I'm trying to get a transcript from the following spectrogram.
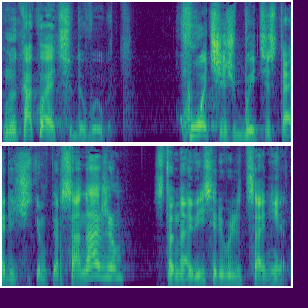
Ну и какой отсюда вывод? Хочешь быть историческим персонажем, становись революционером.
